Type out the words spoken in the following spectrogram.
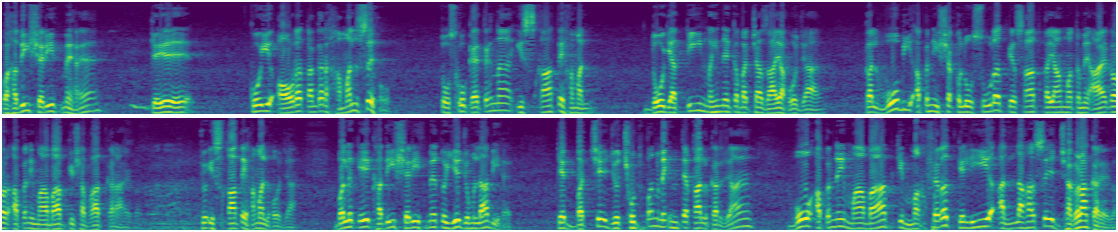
وہ حدیث شریف میں ہے کہ کوئی عورت اگر حمل سے ہو تو اس کو کہتے ہیں نا اسقات حمل، دو یا تین مہینے کا بچہ ضائع ہو جائے، کل وہ بھی اپنی شکل و صورت کے ساتھ قیامت میں آئے گا اور اپنی ماں باپ کی شفاعت کرائے گا، جو اسقات حمل ہو جائے۔ بلکہ ایک حدیث شریف میں تو یہ جملہ بھی ہے کہ بچے جو چھٹپن میں انتقال کر جائیں، وہ اپنے ماں باپ کی مغفرت کے لیے اللہ سے جھگڑا کرے گا،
